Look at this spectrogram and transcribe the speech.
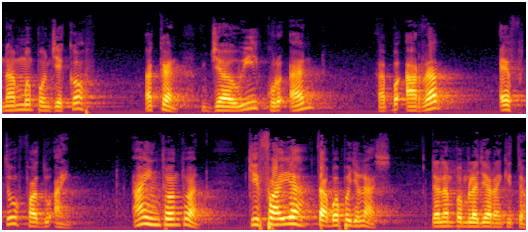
Nama pun Jekov akan Jawi Quran apa Arab F tu fardu ain. Ain tuan-tuan. Kifayah tak berapa jelas dalam pembelajaran kita.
